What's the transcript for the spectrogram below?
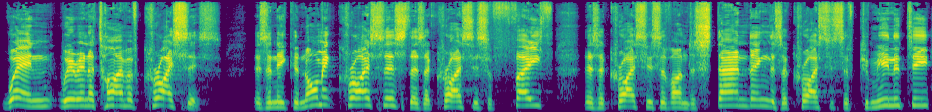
when we're in a time of crisis. There's an economic crisis, there's a crisis of faith, there's a crisis of understanding, there's a crisis of community,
